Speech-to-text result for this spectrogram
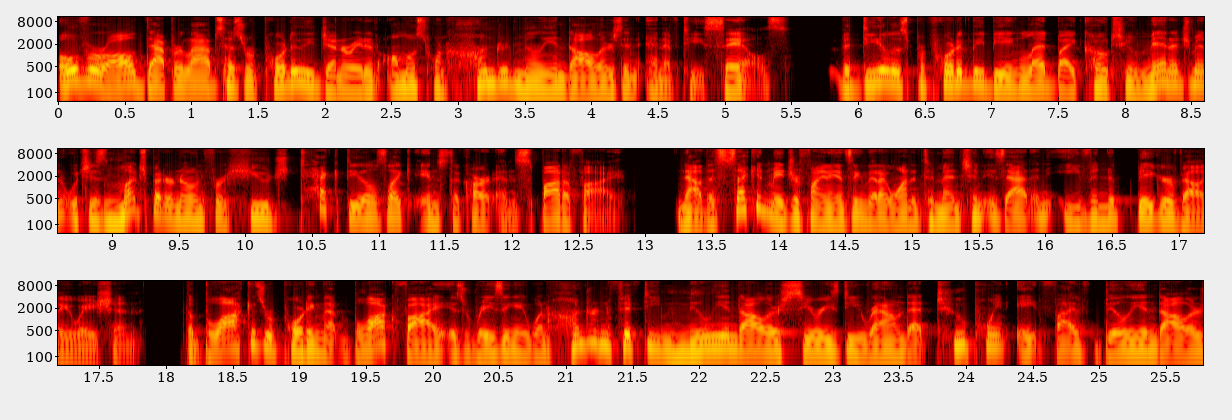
overall, Dapper Labs has reportedly generated almost $100 million in NFT sales. The deal is purportedly being led by Coatue Management, which is much better known for huge tech deals like Instacart and Spotify. Now, the second major financing that I wanted to mention is at an even bigger valuation. The Block is reporting that BlockFi is raising a $150 million Series D round at $2.85 billion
